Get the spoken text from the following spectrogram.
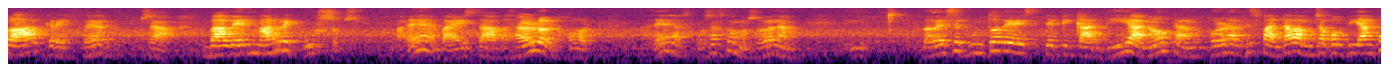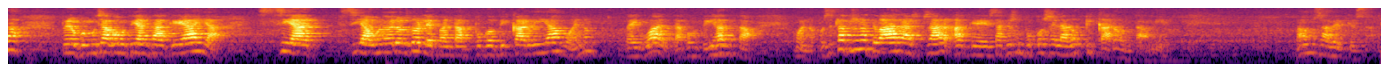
va a crecer, o sea, va a haber más recursos, ¿vale? Vais a pasar lo mejor, ¿vale? Las cosas como son. Y va a haber ese punto de, picardía, ¿no? Que a lo mejor a veces faltaba mucha confianza, pero por mucha confianza que haya, si a, si a uno de los dos le falta un poco de picardía, bueno, da igual, la confianza. Bueno, pues esta persona te va a arrastrar a que saques un poco ese lado picarón también. Vamos a ver qué sale.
